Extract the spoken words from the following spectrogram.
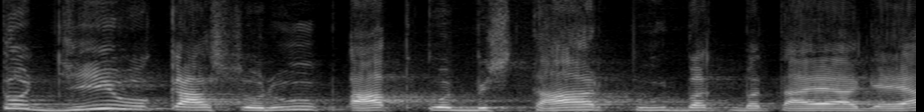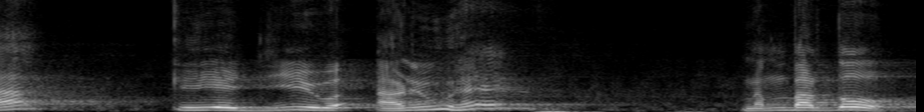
तो जीव का स्वरूप आपको विस्तार पूर्वक बताया गया कि ये जीव अणु है। नंबर दो,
